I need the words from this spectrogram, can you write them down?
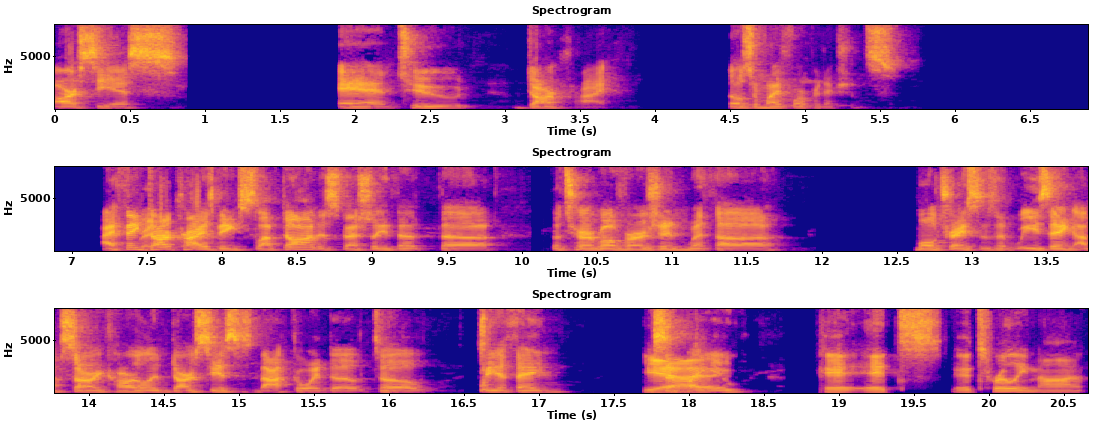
Arceus, and two Darkrai. Those are my four predictions. I think Ready, Darkrai is being slept on, especially the the the turbo version with uh Moltres and Weezing. I'm sorry, Carlin. Darcius is not going to to be a thing. Yeah, by it, it's it's really not.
